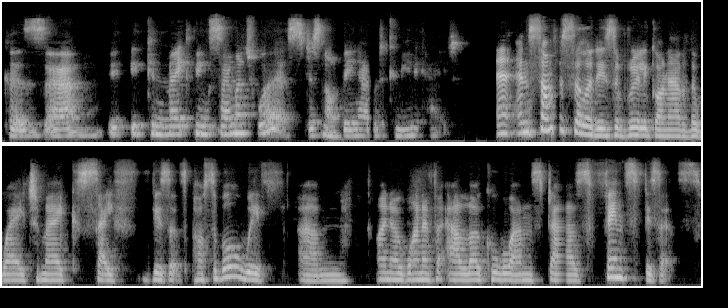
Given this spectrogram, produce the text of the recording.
because um, it, it, can make things so much worse just not being able to communicate. And, and, some facilities have really gone out of the way to make safe visits possible. With um, I know one of our local ones does fence visits.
